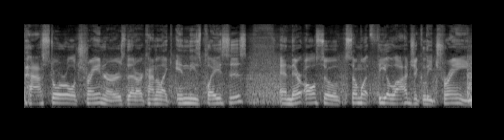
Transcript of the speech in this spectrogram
pastoral trainers that are kind of like in these places, and they're also somewhat theologically trained.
